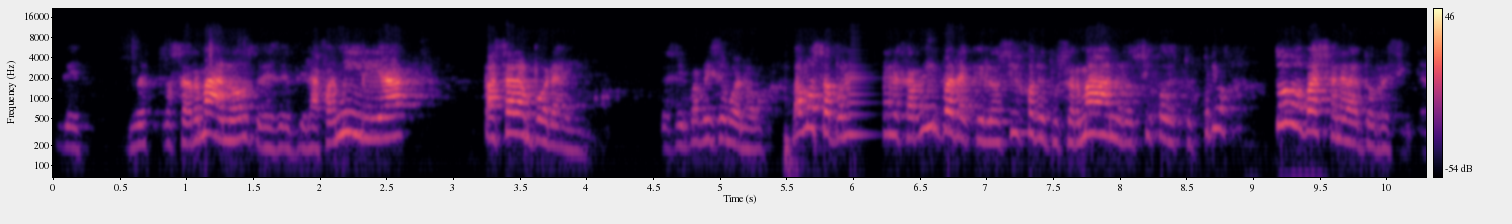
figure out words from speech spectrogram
de nuestros hermanos, desde de la familia, pasaran por ahí. Entonces mi papá dice, bueno, vamos a poner el jardín para que los hijos de tus hermanos, los hijos de tus primos, todos vayan a la torrecita.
